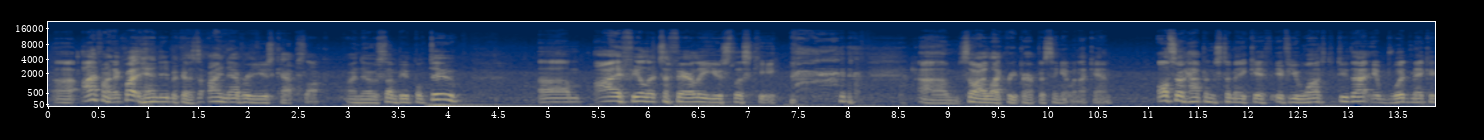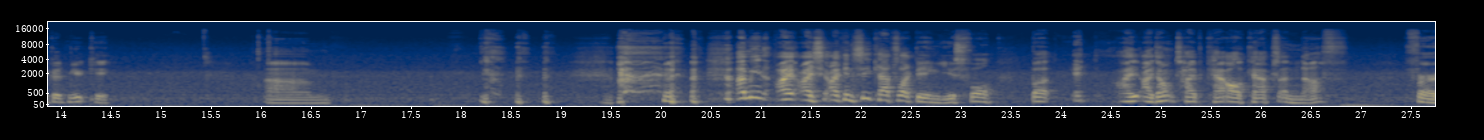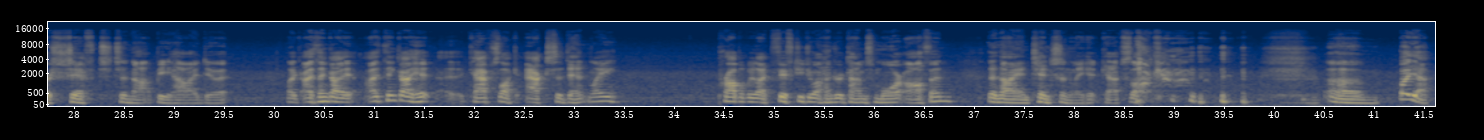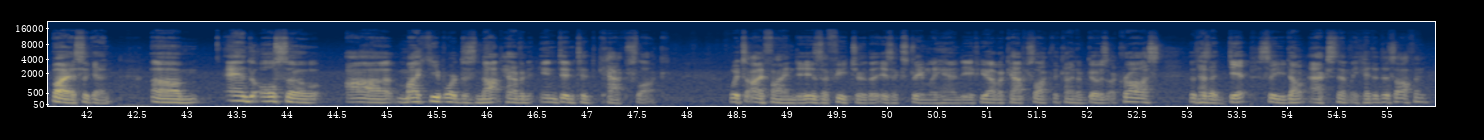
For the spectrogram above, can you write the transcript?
uh, I find it quite handy because I never use caps lock. I know some people do. Um, I feel it's a fairly useless key. um, so I like repurposing it when I can. Also happens to make, if, if you want to do that, it would make a good mute key. Um, I mean, I, I, I can see caps lock being useful, but it I, I don't type ca- all caps enough for shift to not be how I do it. Like I think I I think I hit caps lock accidentally probably like 50 to 100 times more often than I intentionally hit caps lock. um, but yeah, bias again. Um, and also, uh, my keyboard does not have an indented caps lock, which I find is a feature that is extremely handy. If you have a caps lock that kind of goes across, that has a dip so you don't accidentally hit it as often.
